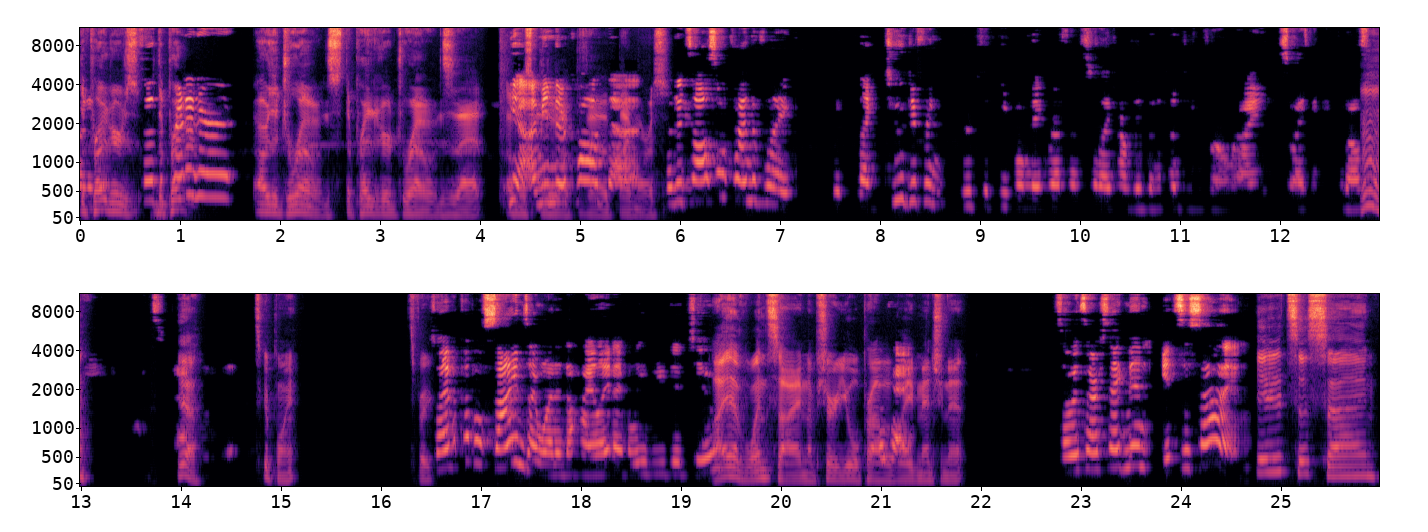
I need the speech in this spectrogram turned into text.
The Predator. Predators So the, the, Pred- Predator. are the drones, the Predator drones that Yeah, I mean they're called the that, but it's also kind of like like two different groups of people make reference to like how they've been hunting for Orion. So I think it could also Mm. be. used for that Yeah. a little bit. That's a good point. Very So I have a couple signs I wanted to highlight. I believe you did too. I have one sign. I'm sure you will probably Okay. mention it. so it's our segment. It's a sign. It's a sign.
